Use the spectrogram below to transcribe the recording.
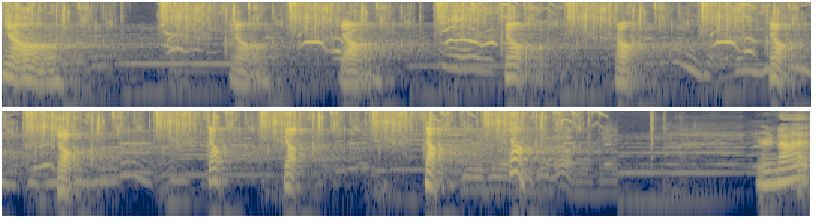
No. No. No. No. No, no, no, no. You're not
